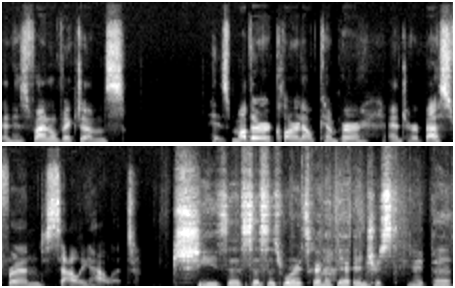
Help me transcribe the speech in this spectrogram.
and his final victims, his mother, Clarnell Kemper, and her best friend, Sally Hallett. Jesus, this is where it's gonna get interesting, I bet.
